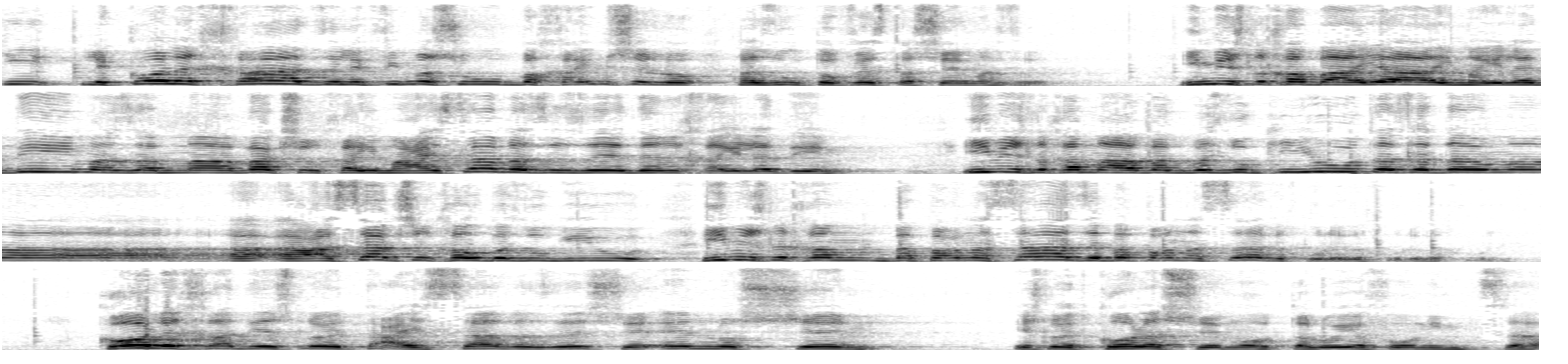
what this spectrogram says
כי לכל אחד זה לפי מה שהוא בחיים שלו, אז הוא תופס את השם הזה. אם יש לך בעיה עם הילדים, אז המאבק שלך עם העשב הזה זה דרך הילדים. אם יש לך מאבק בזוגיות, אז אתה, העשב שלך הוא בזוגיות. אם יש לך בפרנסה, זה בפרנסה וכו' וכו' וכו'. כל אחד יש לו את העשב הזה שאין לו שם. יש לו את כל השמות, תלוי איפה הוא נמצא.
